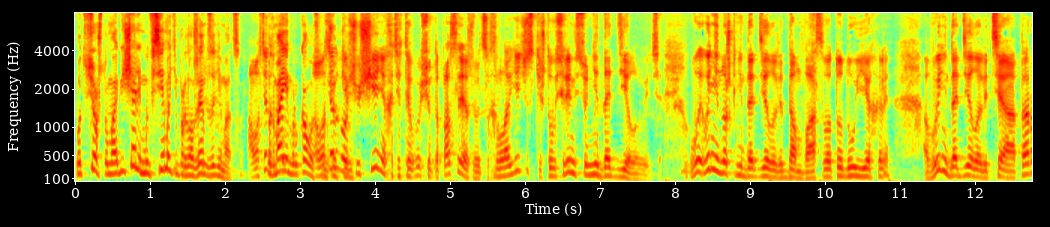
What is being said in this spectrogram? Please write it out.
Вот все, что мы обещали, мы всем этим продолжаем заниматься. А вас Под моим руководством. А нет такого ощущения, хотя это, в общем-то, прослеживается хронологически, что вы все время все не доделываете рассказываете. Вы, вы немножко не доделали Донбасс, вы оттуда уехали. Вы не доделали театр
